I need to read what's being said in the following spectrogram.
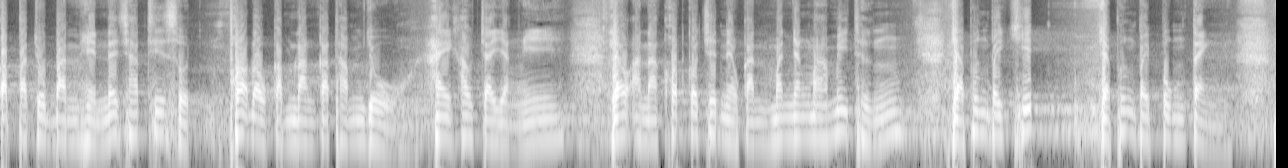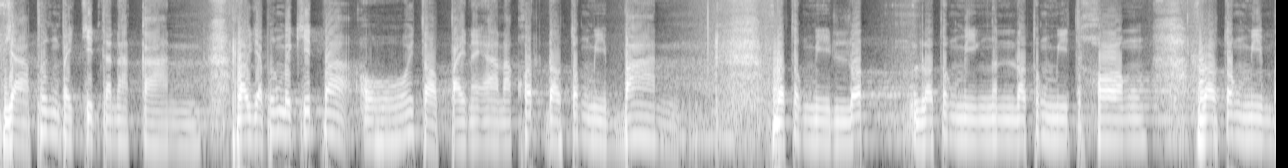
กับปัจจุบันเห็นได้ชัดที่สุด เพราะเรากำลังกระทำอยู่ให้เข้าใจอย่างนี้ แล้วอนาคตก็เช่นเดียวกัน มันยังมาไม่ถึง อย่าเพิ่งไปคิด อย่าเพิ่งไปปรุงแต่ง อย่าเพิ่งไปจินตนาการ เราอย่าเพิ่งไปคิดว่า โอ้ยต่อไปในอนาคตเราต้องมีบ้าน เราต้องมีรถเราต้องมีเงิน เราต้องมีทอง เราต้องมีบ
